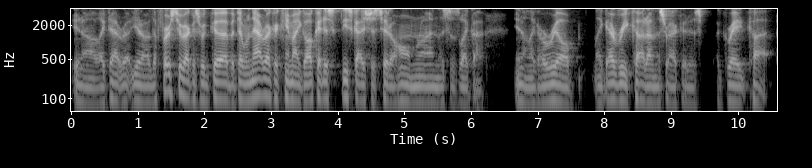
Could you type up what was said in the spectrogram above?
You know, like that. You know, the first two records were good, but then when that record came out, you go, okay, this, these guys just hit a home run. This is like a, you know, like a real like every cut on this record is a great cut.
